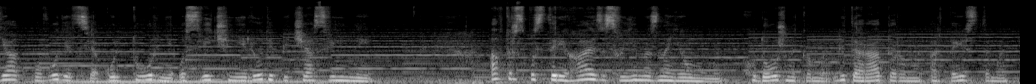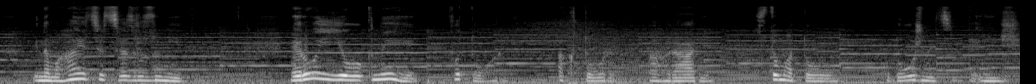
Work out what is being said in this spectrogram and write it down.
як поводяться культурні, освічені люди під час війни? Автор спостерігає за своїми знайомими, художниками, літераторами, артистами і намагається це зрозуміти. Герої його книги фотограф, актори, аграрії, стоматолог, художниці та інші.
